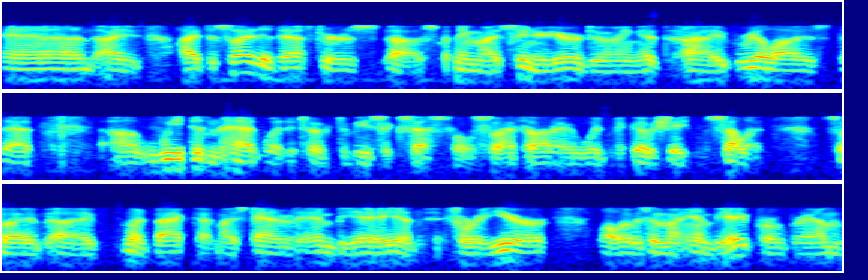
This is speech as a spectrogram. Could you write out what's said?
and I I decided after uh, spending my senior year doing it, I realized that uh, we didn't have what it took to be successful. So I thought I would negotiate and sell it. So I, I went back, got my Stanford MBA, and for a year while I was in my MBA program,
